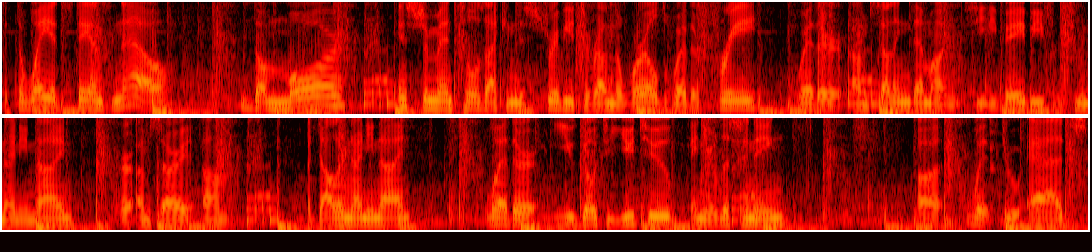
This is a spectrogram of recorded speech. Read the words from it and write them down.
But the way it stands now, the more instrumentals I can distribute around the world, whether free whether I'm selling them on CD Baby for $2.99, or I'm sorry, um, $1.99, whether you go to YouTube and you're listening uh, with through ads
